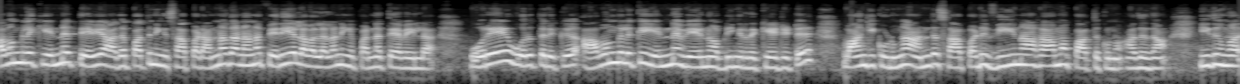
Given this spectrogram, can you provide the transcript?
அவங்களுக்கு என்ன தேவையோ அதை பார்த்து நீங்கள் சாப்பாடு அன்னதானம்னா பெரிய லெவல்லலாம் நீங்கள் பண்ண தேவையில்லை. ஒரே ஒருத்தருக்கு அவங்களுக்கு என்ன வேணும் அப்படிங்கிறத கேட்டுட்டு வாங்கி கொடுங்க. அந்த சாப்பாடு வீணாகாமல் பார்த்துக்கணும். அதுதான். இது ம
